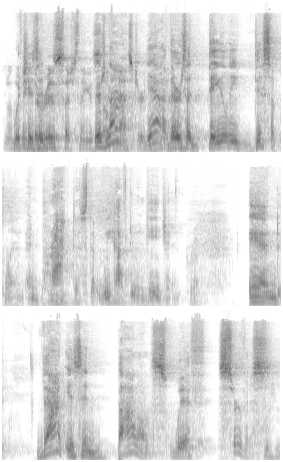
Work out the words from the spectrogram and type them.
Which is there a, is such thing as there's not. self-mastered. Yeah, there's a daily discipline and practice that we have to engage in. Correct. And that is in balance with service. Mm-hmm.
